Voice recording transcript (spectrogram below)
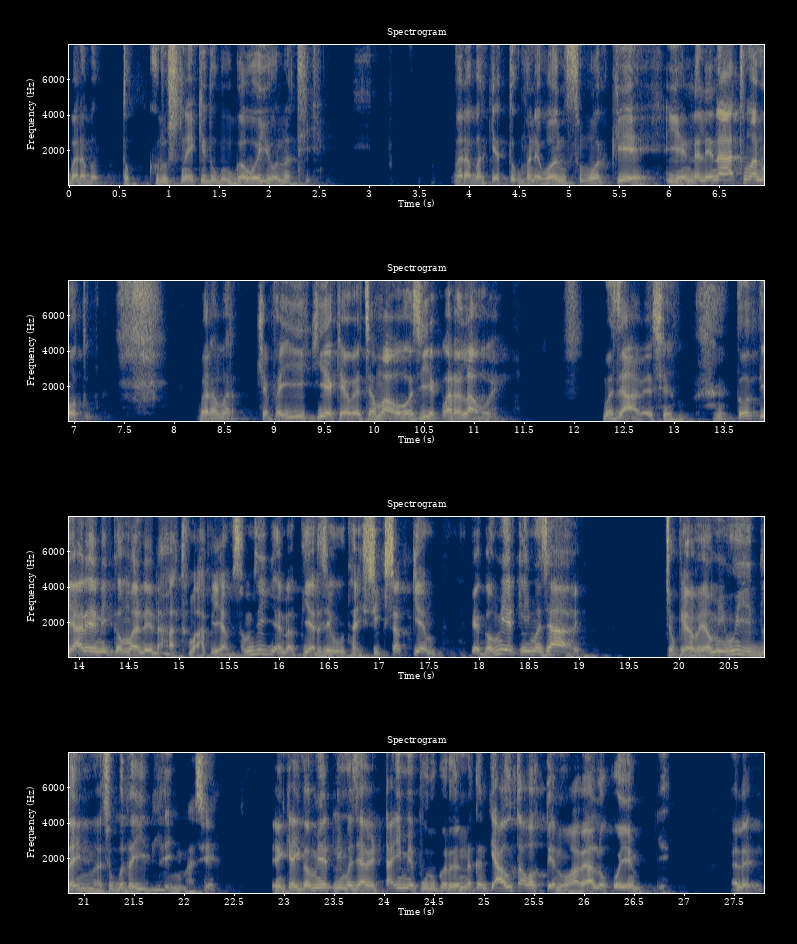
બરાબર? તો કૃષ્ણએ કીધું હું ગવયો નથી. બરાબર કે તું મને વન્સ મોર કે, એ હેન્ડલ એના હાથમાં નહોતું. બરાબર? કે ભાઈ એ કહે કે હવે જમાવો, હજી એકવાર હલાવો. મજા આવે છે. તો ત્યારે એની કમાન એના હાથમાં આપી. આમ સમજી ગયા ને? અત્યારે જેવું થાય. શિક્ષક કેમ? કે ગમે એટલી મજા આવે. જો કે હવે અમે, હું ઈદ લાઈનમાં છું, બધા ઈદ લાઈનમાં છે. એ કઈ ગમે એટલી મજા આવે ટાઈમે પૂરું કરી દે. નકર કે આવતા વખતે નો આવે, આ લોકો એમ કે. એટલે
